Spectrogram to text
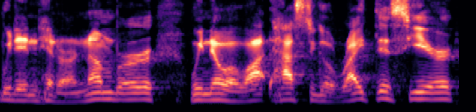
We didn't hit our number. We know a lot has to go right this year."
